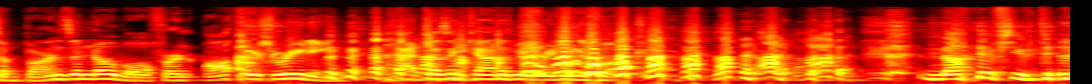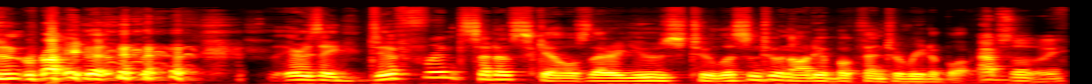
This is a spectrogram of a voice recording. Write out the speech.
to Barnes and Noble for an author's reading, that doesn't count as me reading the book. Not if you didn't write it. There's a different set of skills that are used to listen to an audiobook than to read a book. Absolutely.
